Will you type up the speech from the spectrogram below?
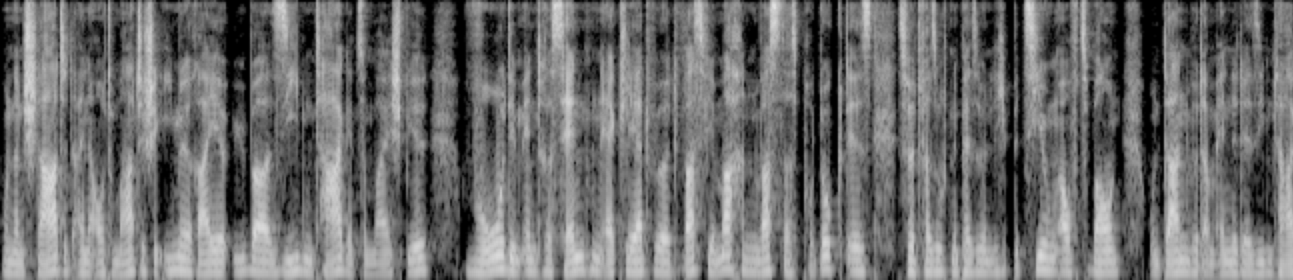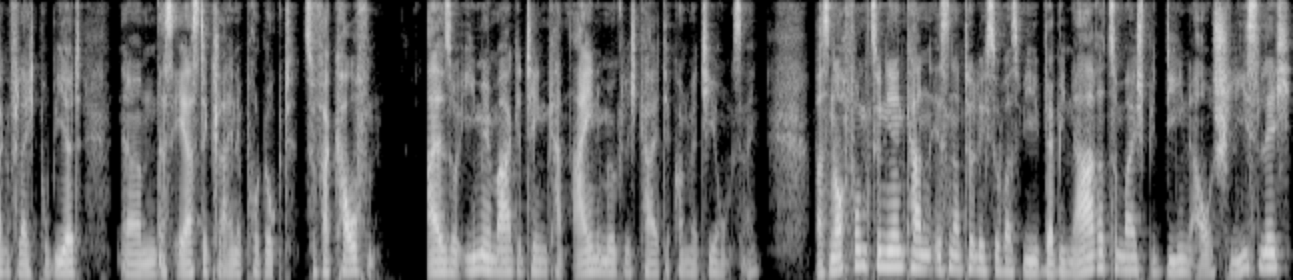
und dann startet eine automatische E-Mail-Reihe über sieben Tage zum Beispiel, wo dem Interessenten erklärt wird, was wir machen, was das Produkt ist. Es wird versucht, eine persönliche Beziehung aufzubauen und dann wird am Ende der sieben Tage vielleicht probiert, ähm, das erste kleine Produkt zu verkaufen. Also E-Mail-Marketing kann eine Möglichkeit der Konvertierung sein. Was noch funktionieren kann, ist natürlich sowas wie Webinare zum Beispiel dienen ausschließlich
